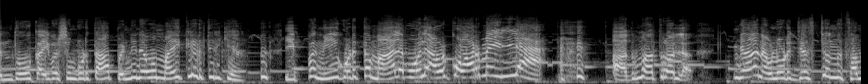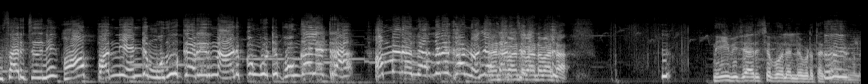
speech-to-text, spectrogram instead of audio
എന്തോ കൈവശം കൊടുത്ത ആ പെണ്ണിനെ അവൻ മയക്കെടുത്തിരിക്കുക ഇപ്പൊ നീ കൊടുത്ത മാല പോലെ അവൾക്ക് ഓർമ്മയില്ല. അത് മാത്രമല്ല ഞാൻ അവളോട് ജസ്റ്റ് ഒന്ന് സംസാരിച്ചതിന് ആ പന്നി എന്റെ മുതു കയറിയിരുന്ന അടുപ്പം കൂട്ടി പൊങ്കാലട്ടാ. അമ്മ നിനക്കാണോ ഞാൻ വേണ്ട വേണ്ട വേണ്ട വേണ്ട. കാണിച്ചത്? നീ വിചാരിച്ച പോലല്ല ഇവിടുത്തെ കാര്യങ്ങൾ.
